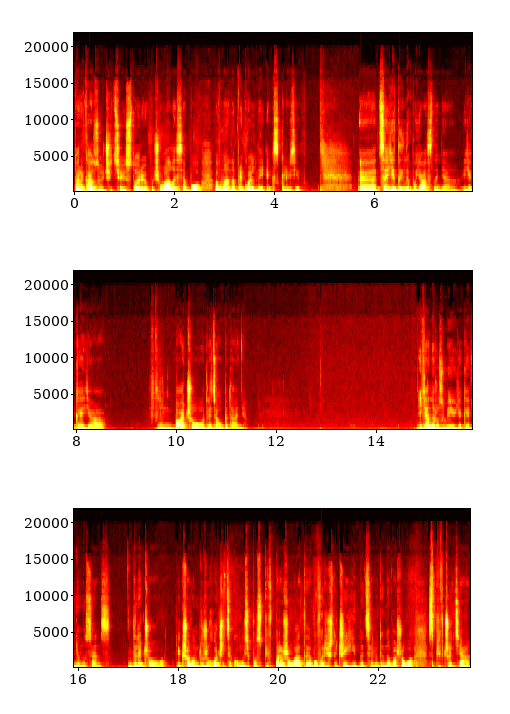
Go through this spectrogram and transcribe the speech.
переказуючи цю історію, почувалася, бо в мене прикольний ексклюзив. Е, Це єдине пояснення, яке я бачу для цього питання. Я не розумію, який в ньому сенс. Для чого? Якщо вам дуже хочеться комусь поспівпереживати або вирішити, чи гідна ця людина вашого співчуття,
